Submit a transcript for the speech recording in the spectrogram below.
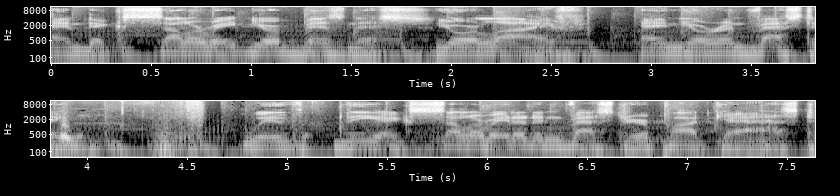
and accelerate your business, your life, and your investing with the Accelerated Investor Podcast.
